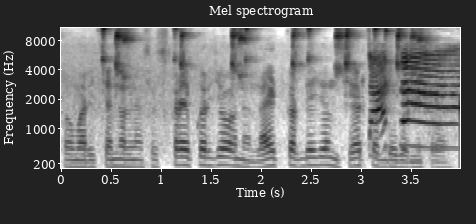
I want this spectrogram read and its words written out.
તો અમારી ચેનલને સબસ્ક્રાઈબ કરજો અને લાઈક કરી દેજો અને શેર કરી દેજો મિત્રો.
